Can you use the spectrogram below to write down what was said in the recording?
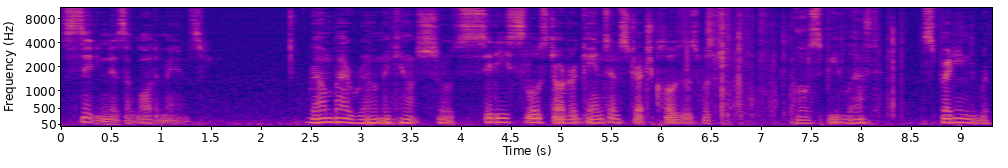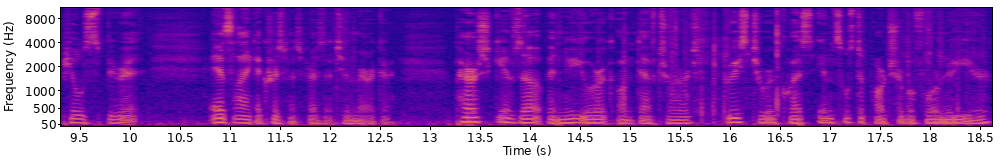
Sitting as the law demands. Round by round, account shows city slow starter gains and stretch closes with low speed left, spreading the repeal spirit. It's like a Christmas present to America. Parrish gives up in New York on death charge. Greece to request Insull's departure before New Year.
